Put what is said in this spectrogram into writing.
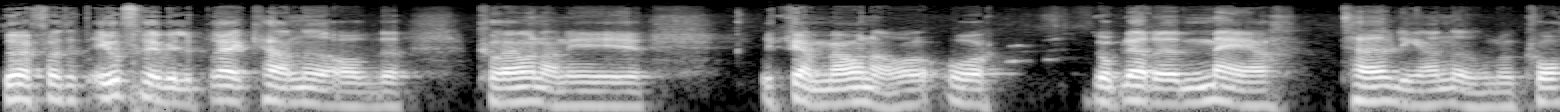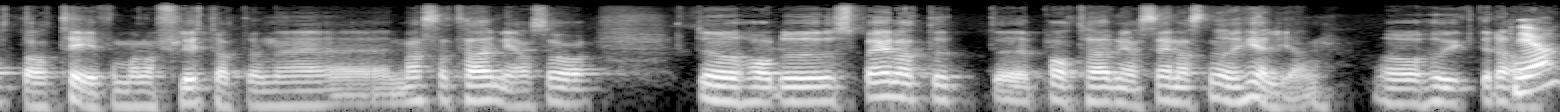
Du har fått ett ofrivilligt break här nu av coronan i, i fem månader och då blir det mer tävlingar nu under kortare tid för man har flyttat en eh, massa tävlingar. Så nu har du spelat ett eh, par tävlingar senast nu i helgen. Och hur gick det där? Ja,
